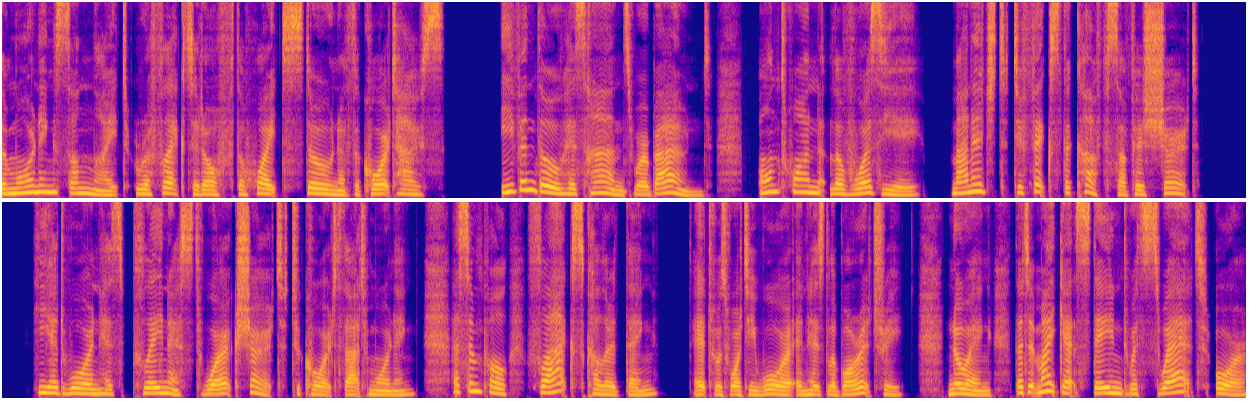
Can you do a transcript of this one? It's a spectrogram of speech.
The morning sunlight reflected off the white stone of the courthouse. Even though his hands were bound, Antoine Lavoisier managed to fix the cuffs of his shirt. He had worn his plainest work shirt to court that morning, a simple flax coloured thing. It was what he wore in his laboratory, knowing that it might get stained with sweat or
